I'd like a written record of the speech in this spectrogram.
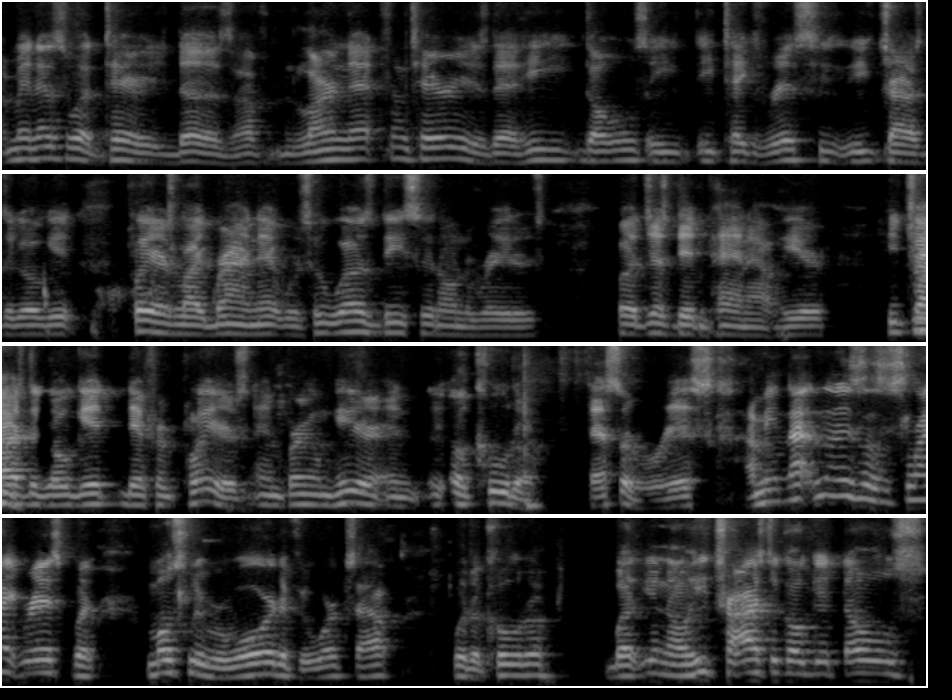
I mean, that's what Terry does. I've learned that from Terry is that he goes, he he takes risks. He, he tries to go get players like Bryan Edwards, who was decent on the Raiders, but just didn't pan out here. He tries to go get different players and bring them here. And Okudah, that's a risk. I mean, not it's a slight risk, but mostly reward if it works out with Okudah. But you know, he tries to go get those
